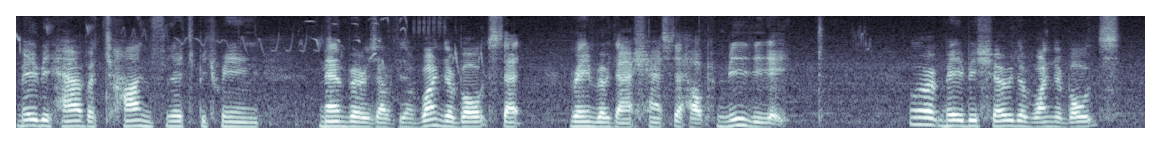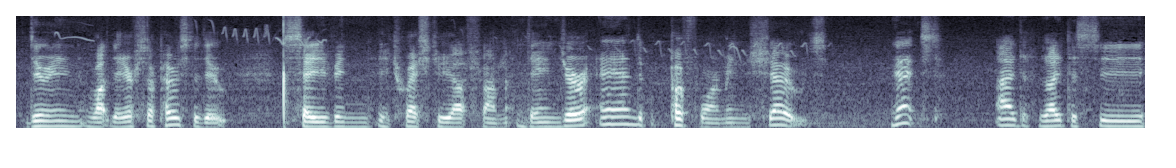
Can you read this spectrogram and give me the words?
maybe have a conflict between members of the Wonderbolts that Rainbow Dash has to help mediate. Or maybe show the Wonderbolts doing what they are supposed to do, saving Equestria from danger and performing shows. Next, I'd like to see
